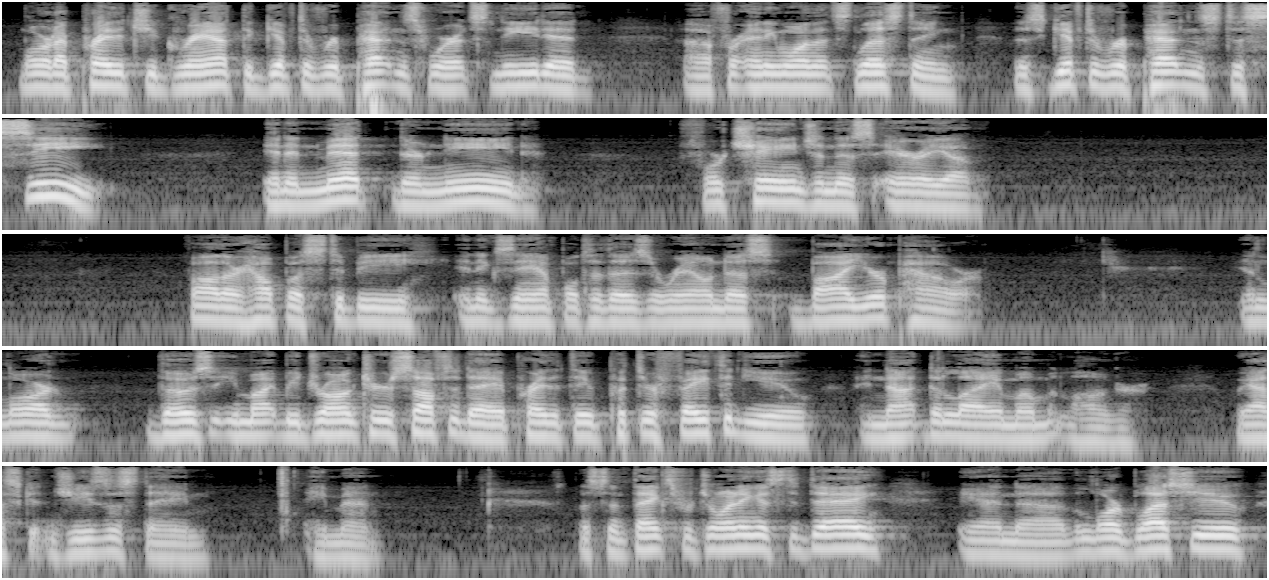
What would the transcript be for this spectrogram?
Lord, I pray that you grant the gift of repentance where it's needed uh, for anyone that's listening. This gift of repentance to see and admit their need for change in this area. Father, help us to be an example to those around us by your power. And Lord, those that you might be drawing to yourself today, I pray that they put their faith in you and not delay a moment longer. We ask it in Jesus' name. Amen. Listen, thanks for joining us today, and uh, the Lord bless you.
